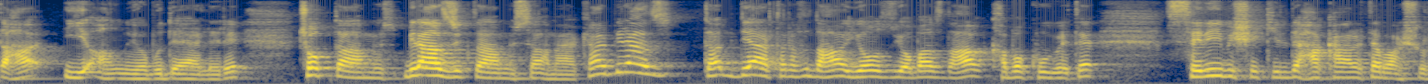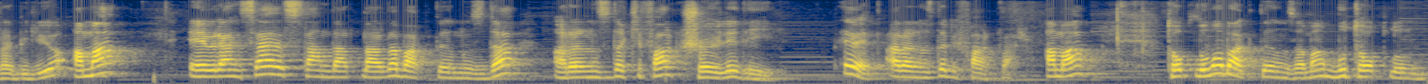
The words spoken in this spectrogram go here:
daha iyi anlıyor bu değerleri. Çok daha birazcık daha müsamahakar, biraz diğer tarafı daha yoz, yobaz, daha kaba kuvvete, seri bir şekilde hakarete başvurabiliyor. Ama evrensel standartlarda baktığımızda aranızdaki fark şöyle değil. Evet aranızda bir fark var ama topluma baktığın zaman bu toplum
